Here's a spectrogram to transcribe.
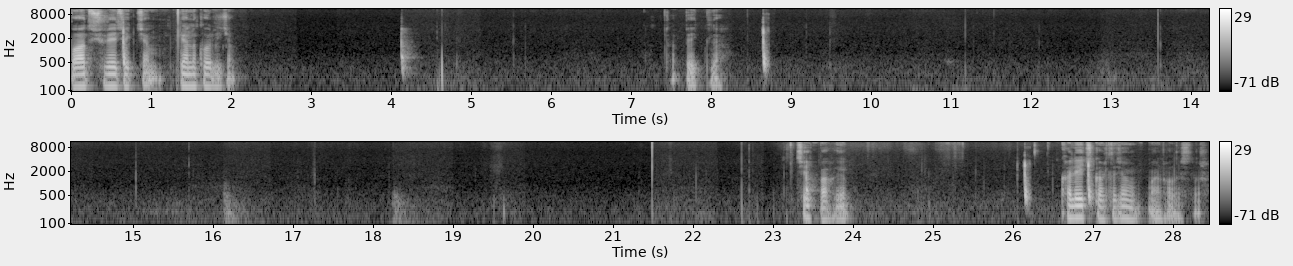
Bağatı şuraya çekeceğim. Piyonu koruyacağım. Bekle. Çek bakayım. Kaleye çıkartacağım arkadaşlar.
